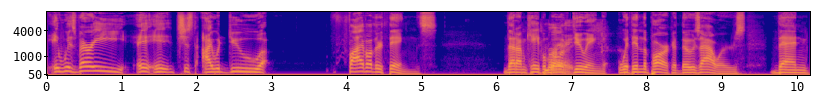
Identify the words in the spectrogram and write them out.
it was very it, it just i would do five other things that I'm capable of doing within the park at those hours than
